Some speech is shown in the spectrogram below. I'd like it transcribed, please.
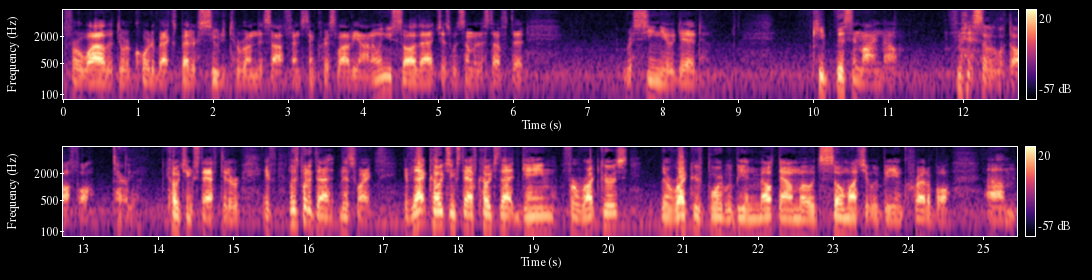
for a while that there were quarterbacks better suited to run this offense than Chris Laviano, and you saw that just with some of the stuff that Rescigno did. Keep this in mind, though. Minnesota looked awful. Terrible. coaching staff did a if let's put it that this way if that coaching staff coached that game for Rutgers the Rutgers board would be in meltdown mode so much it would be incredible um,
